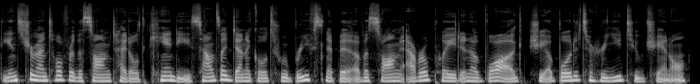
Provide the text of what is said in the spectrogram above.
The instrumental for the song titled Candy sounds identical to a brief snippet of a song Avril played in a vlog she uploaded to her YouTube channel,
